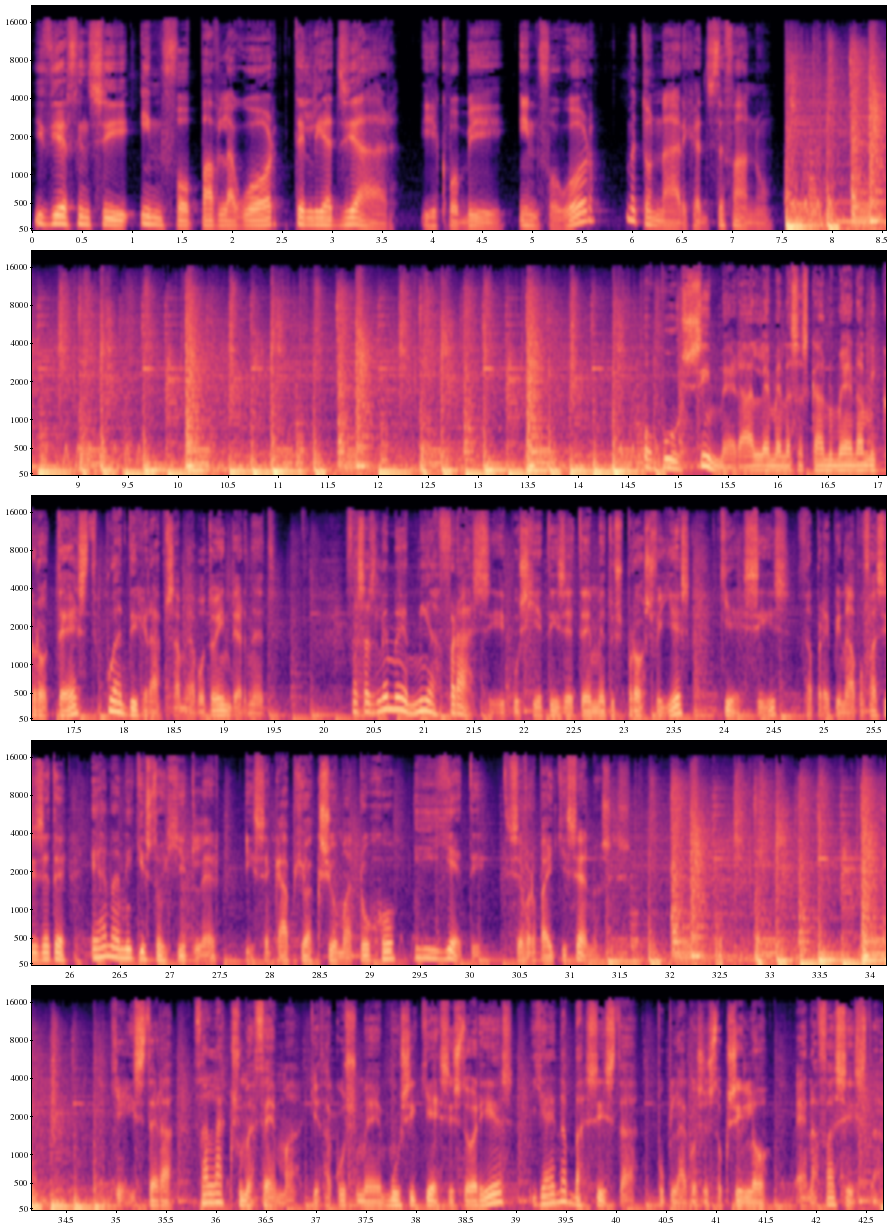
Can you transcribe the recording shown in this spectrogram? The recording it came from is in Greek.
η διεύθυνση infopavlawar.gr, η εκπομπή Infowar με τον Άρη Χατζηστεφάνου. Όπου σήμερα λέμε να σας κάνουμε ένα μικρό τεστ που αντιγράψαμε από το ίντερνετ θα σας λέμε μία φράση που σχετίζεται με τους πρόσφυγες και εσείς θα πρέπει να αποφασίζετε εάν ανήκει στον Χίτλερ ή σε κάποιο αξιωματούχο ή ηγέτη της Ευρωπαϊκής Ένωσης. Και ύστερα θα αλλάξουμε θέμα και θα ακούσουμε μουσικές ιστορίες για ένα μπασίστα που πλάκωσε στο ξύλο ένα φασίστα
